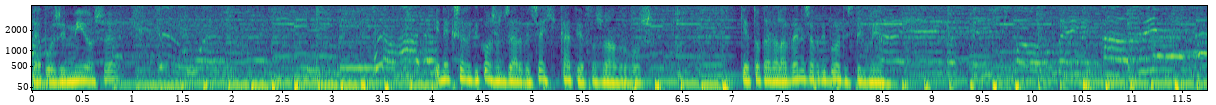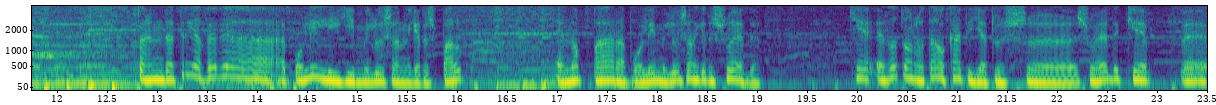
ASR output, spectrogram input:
με αποζημίωσε. Είναι εξαιρετικός ο Τζάρβις, έχει κάτι αυτός ο άνθρωπος. Και το καταλαβαίνεις από την πρώτη στιγμή. Το 93 βέβαια πολύ λίγοι μιλούσαν για τους Pulp ενώ πάρα πολλοί μιλούσαν για τους Σουέντ και εδώ τον ρωτάω κάτι για τους ε, Σουέντ και ε,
